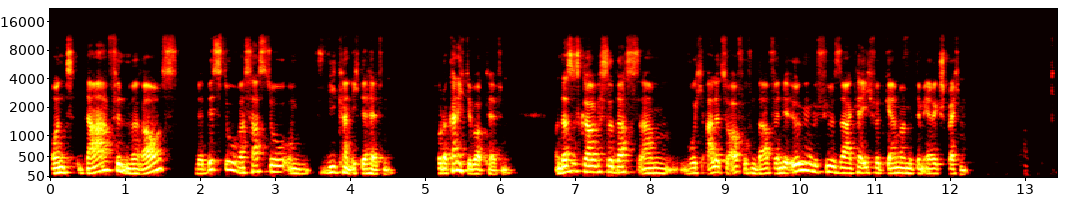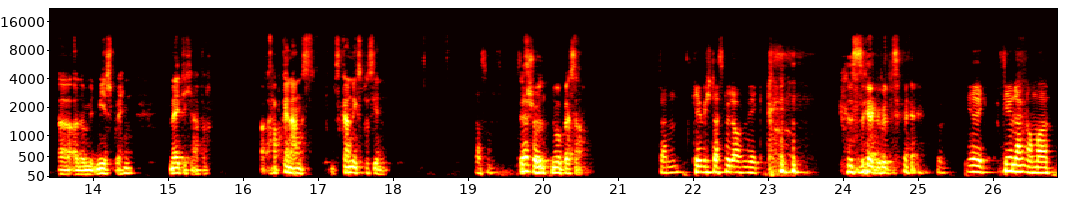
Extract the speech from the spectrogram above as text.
Und da finden wir raus, wer bist du, was hast du und wie kann ich dir helfen? Oder kann ich dir überhaupt helfen? Und das ist, glaube ich, so das, ähm, wo ich alle zu aufrufen darf. Wenn dir irgendein Gefühl sagt, hey, ich würde gerne mal mit dem Erik sprechen, äh, oder mit mir sprechen, melde dich einfach. Hab keine Angst. Es kann nichts passieren. Klasse. Sehr es schön. wird nur besser. Dann gebe ich das mit auf den Weg. Sehr gut. Erik, vielen Dank nochmal.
